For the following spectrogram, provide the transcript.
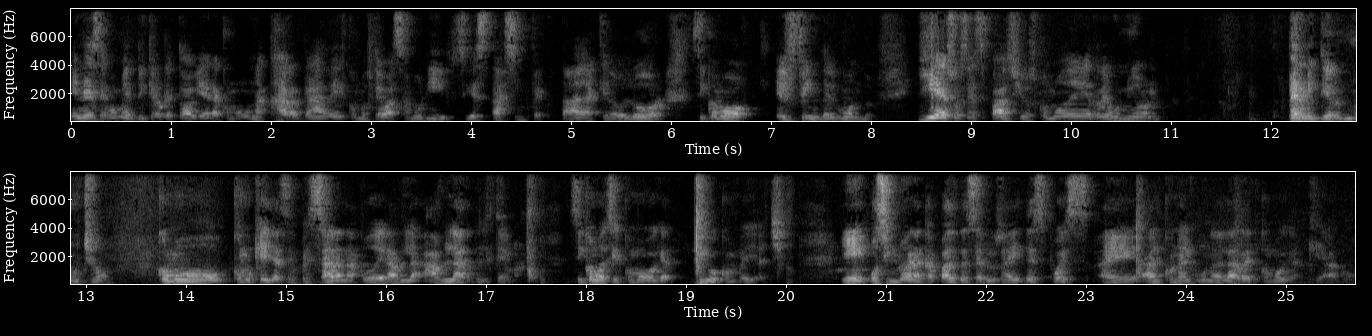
en ese momento y creo que todavía era como una carga de cómo te vas a morir, si estás infectada, qué dolor, si como el fin del mundo. Y esos espacios como de reunión permitieron mucho como, como que ellas empezaran a poder hablar del tema, así como decir como vivo con VIH. Eh, o si no eran capaces de hacerlos ahí, después eh, con alguna de la red, como, ¿qué hago?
